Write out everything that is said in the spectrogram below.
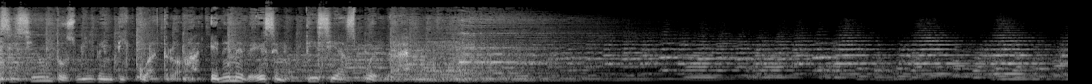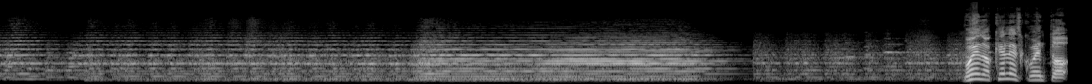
Decisión 2024 en MBS Noticias Puebla. Bueno, ¿qué les cuento?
